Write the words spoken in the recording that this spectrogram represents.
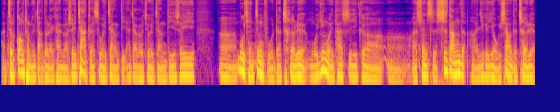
啊，就光从这个角度来看对吧？所以价格是会降低啊，价格就会降低。所以呃，目前政府的策略，我认为它是一个呃算是适当的啊一个有效的策略。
